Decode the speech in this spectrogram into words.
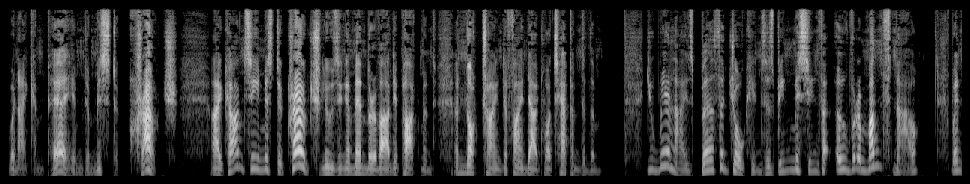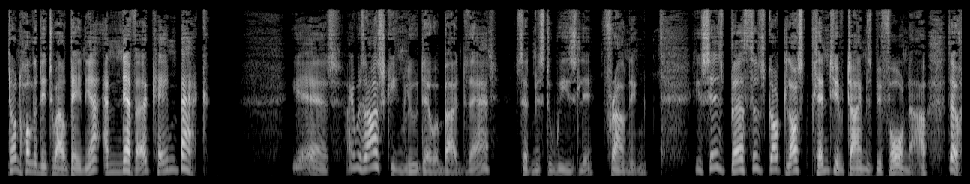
when I compare him to Mr. Crouch, I can't see Mr. Crouch losing a member of our department and not trying to find out what's happened to them. You realize Bertha Jorkins has been missing for over a month now? Went on holiday to Albania and never came back. Yes, I was asking Ludo about that, said Mr. Weasley, frowning. He says Bertha's got lost plenty of times before now, though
